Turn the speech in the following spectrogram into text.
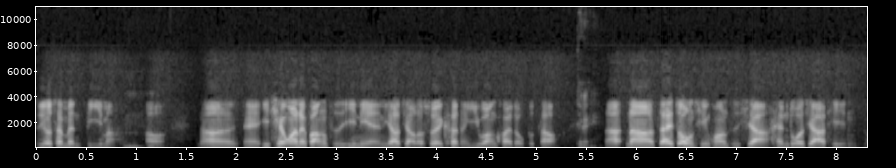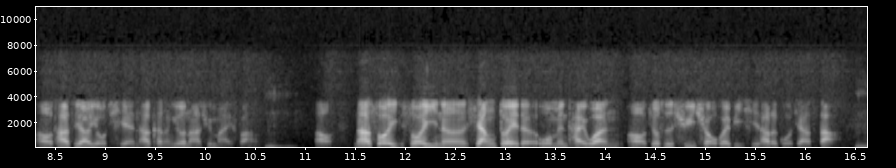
只有成本低嘛，好。那呃，一千万的房子一年要缴的税可能一万块都不到。对。那那在这种情况之下，很多家庭哦，他只要有钱，他可能又拿去买房。嗯。好，那所以所以呢，相对的，我们台湾哦，就是需求会比其他的国家大。嗯。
